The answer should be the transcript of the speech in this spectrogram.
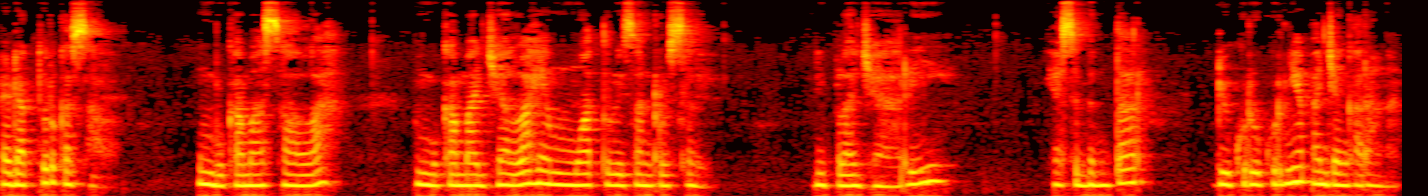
Redaktur kesal. Membuka masalah membuka majalah yang memuat tulisan Rusli. Dipelajari, ya sebentar, diukur-ukurnya panjang karangan.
